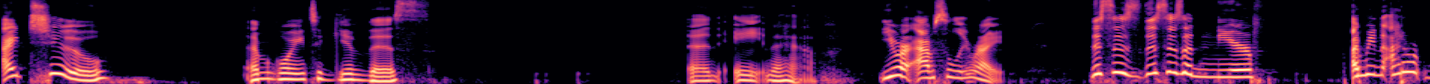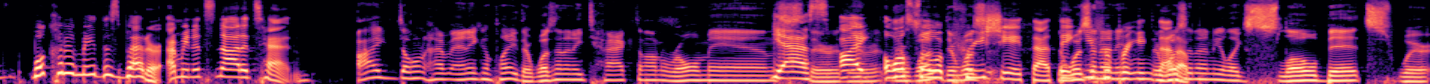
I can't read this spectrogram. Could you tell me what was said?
I too am going to give this an eight and a half. You are absolutely right. This is this is a near. I mean, I don't. What could have made this better? I mean, it's not a ten. I don't have any complaint. There wasn't any tacked on romance. Yes, There- I there- there also was- there appreciate that. Thank you for any, bringing there wasn't any like slow bits where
